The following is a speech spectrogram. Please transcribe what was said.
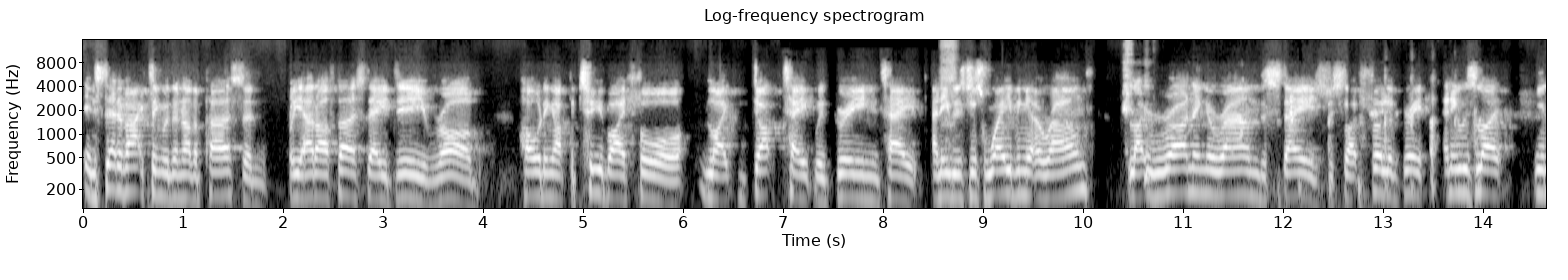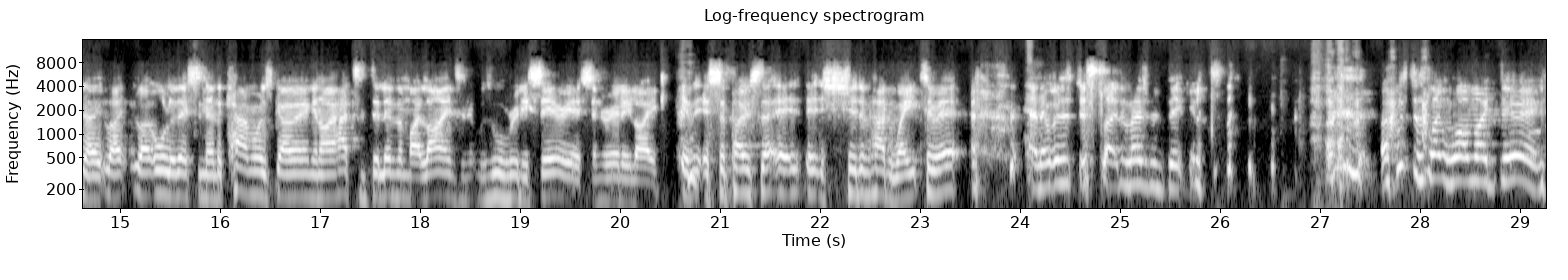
instead of acting with another person, we had our first AD, Rob, holding up a two by four, like duct tape with green tape, and he was just waving it around, like running around the stage, just like full of green. And he was like, you know, like like all of this, and then the camera was going, and I had to deliver my lines, and it was all really serious and really like it, it's supposed that It, it should have had weight to it, and it was just like the most ridiculous thing. I was just like, what am I doing?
